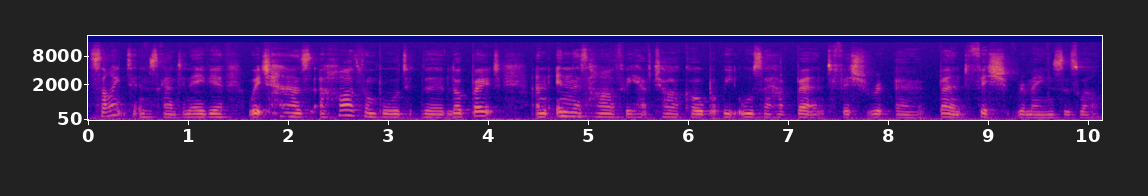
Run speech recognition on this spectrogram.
site in Scandinavia, which has a hearth on board the logboat, and in this hearth we have charcoal, but we also have burnt fish, uh, burnt fish remains as well.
